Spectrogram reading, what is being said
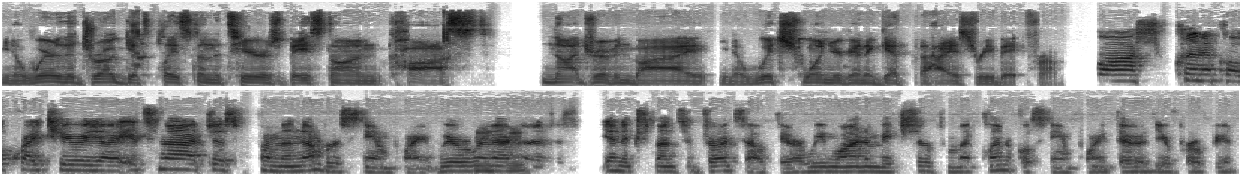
you know where the drug gets placed on the tiers based on cost not driven by you know which one you're going to get the highest rebate from cost, clinical criteria. It's not just from a numbers standpoint. We're, we're mm-hmm. not going to just inexpensive drugs out there. We want to make sure from a clinical standpoint they're the appropriate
